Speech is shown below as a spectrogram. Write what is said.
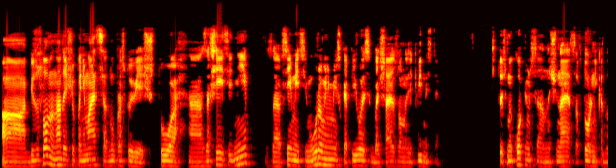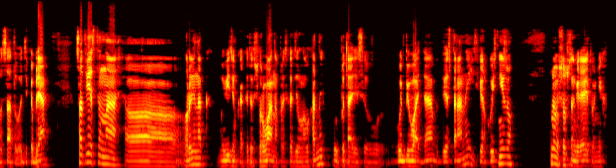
А, безусловно, надо еще понимать одну простую вещь, что а, за все эти дни, за всеми этими уровнями скопилась большая зона ликвидности. То есть мы копимся, начиная со вторника 20 декабря. Соответственно, рынок, мы видим, как это все рвано происходило на выходных. Вы пытались выбивать да, в две стороны, и сверху, и снизу. Ну и, собственно говоря, это у них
